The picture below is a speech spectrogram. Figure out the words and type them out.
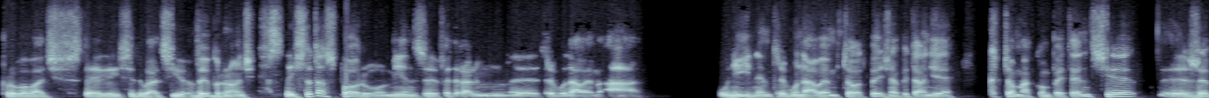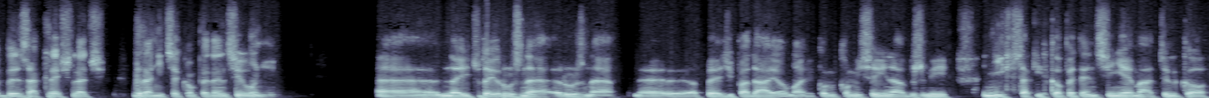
próbować z tej sytuacji wybrnąć. No istota sporu między Federalnym e, Trybunałem a Unijnym Trybunałem to odpowiedź na pytanie, kto ma kompetencje, żeby zakreślać granice kompetencji Unii. No i tutaj różne, różne odpowiedzi padają. Komisyjna brzmi, nikt takich kompetencji nie ma, tylko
